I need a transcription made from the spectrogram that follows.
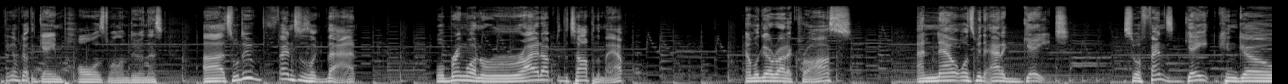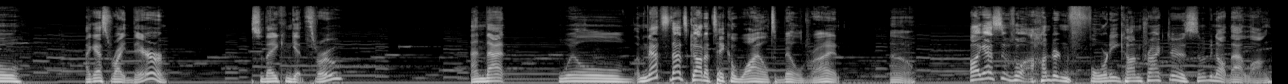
I think I've got the game paused while I'm doing this. Uh, so we'll do fences like that. We'll bring one right up to the top of the map. And we'll go right across. And now it wants me to add a gate. So a fence gate can go, I guess, right there. So they can get through. And that will, I mean, that's that's got to take a while to build, right? Oh. Well, I guess it was, what, 140 contractors? So maybe not that long.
